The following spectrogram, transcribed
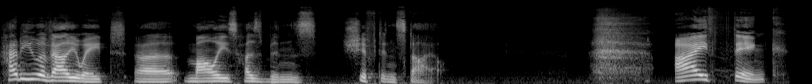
How do you evaluate uh, Molly's husband's shift in style? I think,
